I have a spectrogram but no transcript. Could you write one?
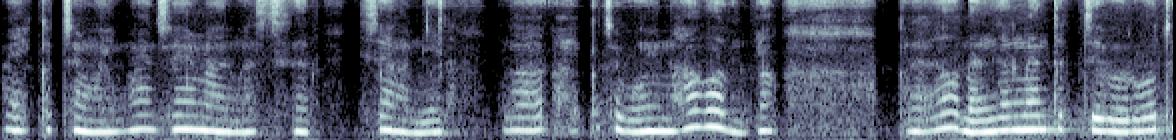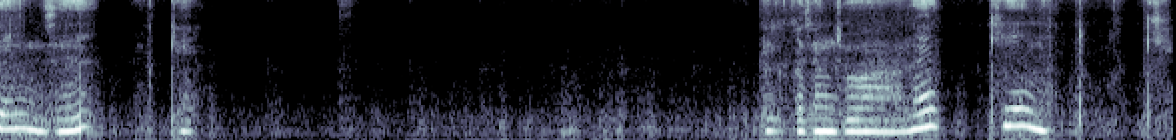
아이카츠 모임은 실마우스 시작합니다. 제가 아이카츠 모임을 하거든요. 그래서 만장난 특집으로 트윈즈 이렇게 내가 가장 좋아하는 키인도 이렇게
